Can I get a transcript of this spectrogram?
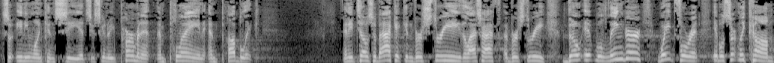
so anyone can see. It's, it's going to be permanent and plain and public. And he tells Habakkuk in verse 3, the last half of verse 3, though it will linger, wait for it, it will certainly come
